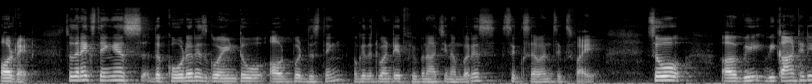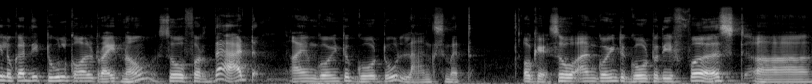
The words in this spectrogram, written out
All right. So the next thing is the coder is going to output this thing. Okay, the 20th Fibonacci number is 6765. So uh, we, we can't really look at the tool called right now. So for that, I am going to go to Langsmith. Okay, so I'm going to go to the first uh,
